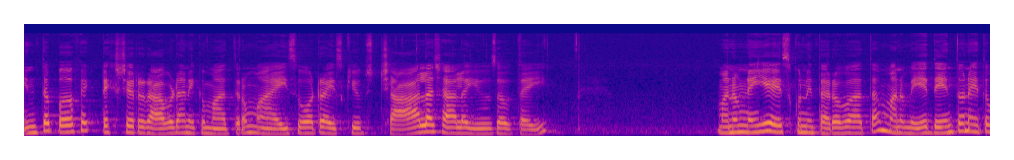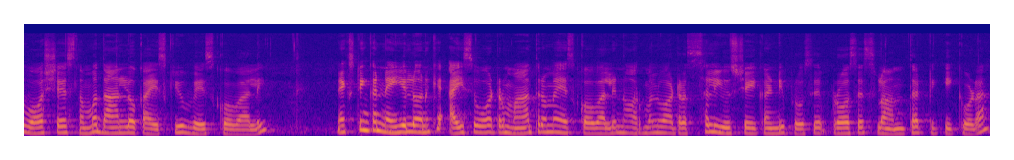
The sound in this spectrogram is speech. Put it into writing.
ఇంత పర్ఫెక్ట్ టెక్స్చర్ రావడానికి మాత్రం ఆ ఐస్ వాటర్ ఐస్ క్యూబ్స్ చాలా చాలా యూజ్ అవుతాయి. మనం నెయ్యి వేసుకున్న తర్వాత మనం ఏ దేంతోనైతే వాష్ చేస్తామో దానిలో ఒక ఐస్ క్యూబ్ వేసుకోవాలి. నెక్స్ట్ ఇంకా నెయ్యిలోనికి ఐస్ వాటర్ మాత్రమే వేసుకోవాలి. నార్మల్ వాటర్ అస్సలు యూజ్ చేయకండి ప్రోసెస్ ప్రాసెస్లో అంతటికి కూడా.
